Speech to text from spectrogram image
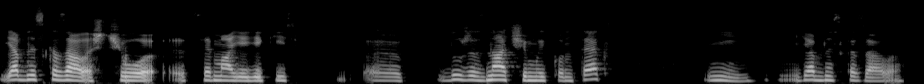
Я б не сказала, що е, це має якийсь е, дуже значимий контекст. Ні, я б не сказала.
